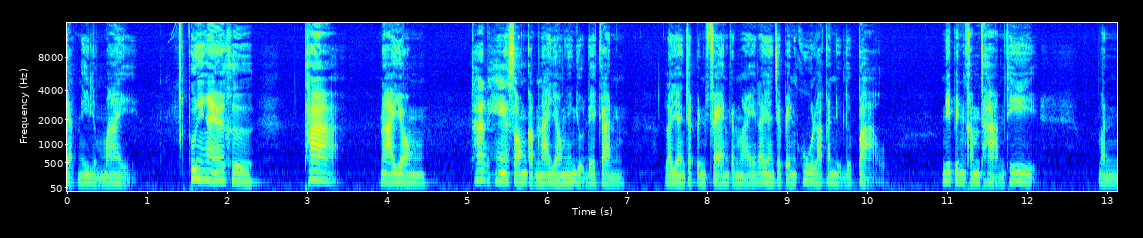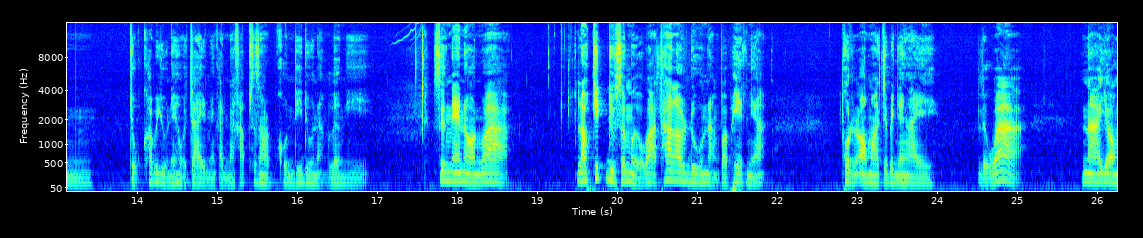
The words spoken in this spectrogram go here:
จากนี้หรือไม่พูดง่ายๆก็คือ ถ้านายองถ้าแฮซองกับนายองยังอยู่ด้วยกัน เรายังจะเป็นแฟนกันไหมเรายังจะเป็นคู่รักกันอยู่หรือเปล่า นี่เป็นคำถามที่มัน จุกเข้าไปอยู่ในหัวใจเหมือนกันนะครับสำหรับคนที่ดูหนังเรื่องนี้ ซึ่งแน่นอนว่า เราคิดอยู่เสมอว่าถ้าเราดูหนังประเภทเนี้ยผลออกมาจะเป็นยังไง หรือว่านายอง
